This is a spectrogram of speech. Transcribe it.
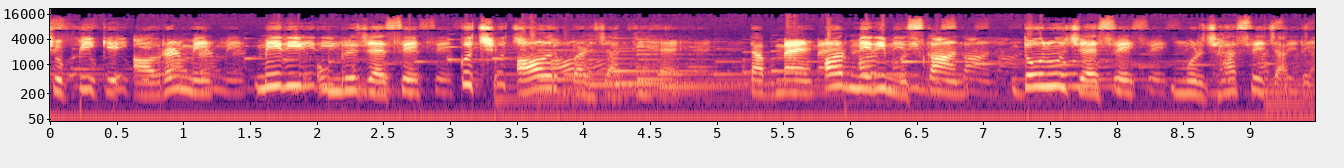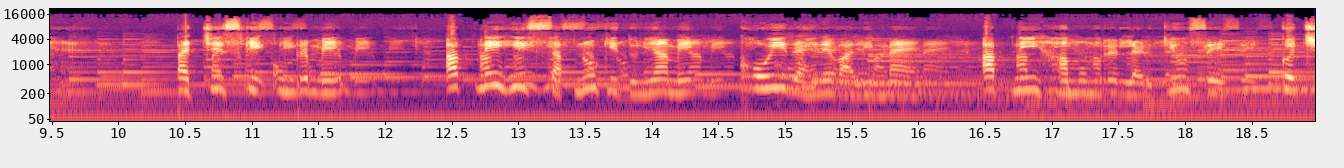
चुप्पी के आवरण में मेरी उम्र जैसे कुछ और बढ़ जाती है। तब मैं और मेरी मुस्कान दोनों जैसे मुरझा से जाते हैं। पच्चीस की उम्र में अपने ही सपनों की दुनिया में खोई रहने वाली मैं अपनी हम उम्र लड़कियों से कुछ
